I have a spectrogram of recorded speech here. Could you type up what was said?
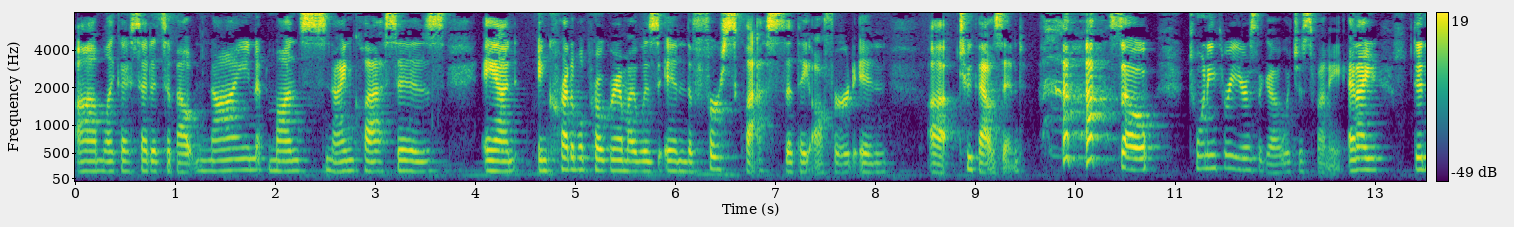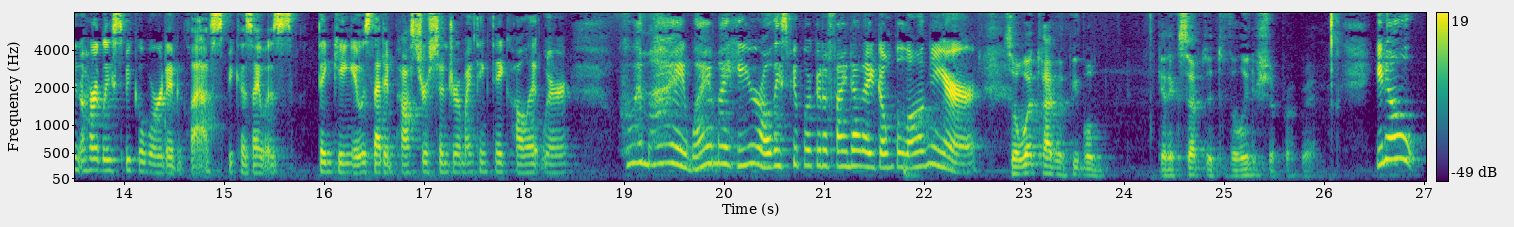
Um, like I said, it's about nine months, nine classes, and incredible program. I was in the first class that they offered in uh, 2000. so 23 years ago, which is funny. And I didn't hardly speak a word in class because I was thinking it was that imposter syndrome, I think they call it, where who am I? Why am I here? All these people are going to find out I don't belong here. So what type of people get accepted to the leadership program? You know,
